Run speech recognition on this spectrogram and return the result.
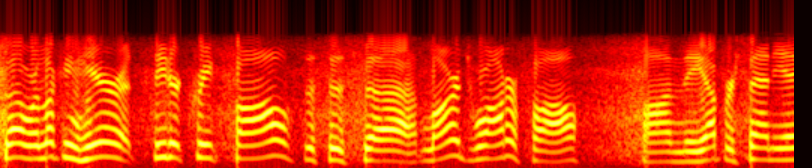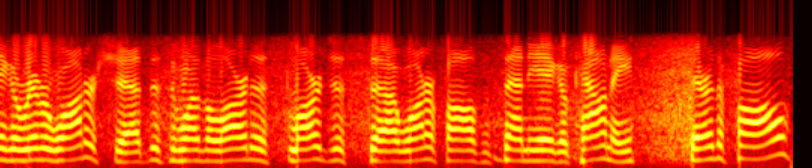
So we're looking here at Cedar Creek Falls. This is a large waterfall on the upper San Diego River watershed. This is one of the largest, largest uh, waterfalls in San Diego County. There are the falls.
